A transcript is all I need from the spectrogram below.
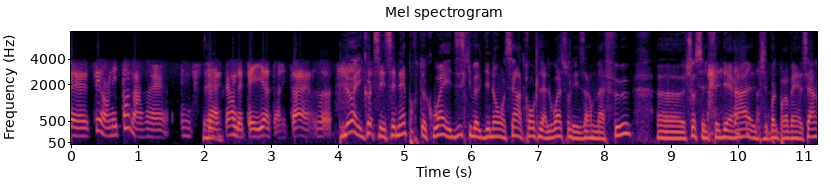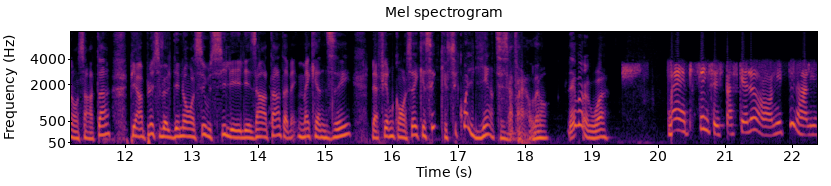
Euh, tu sais, on n'est pas dans un- une situation situation de pays autoritaire. Là. Puis là, écoute, c'est, c'est n'importe quoi. Ils disent qu'ils veulent dénoncer, entre autres, la loi sur les armes à feu. Euh, ça, c'est le fédéral, puis c'est pas le provincial, on s'entend. Puis en plus, ils veulent dénoncer aussi les, les ententes avec McKenzie, la firme conseil. Qu'est-ce que c'est quoi le lien entre ces affaires-là? N'importe quoi. Ben, tu sais, c'est parce que là, on est plus dans les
